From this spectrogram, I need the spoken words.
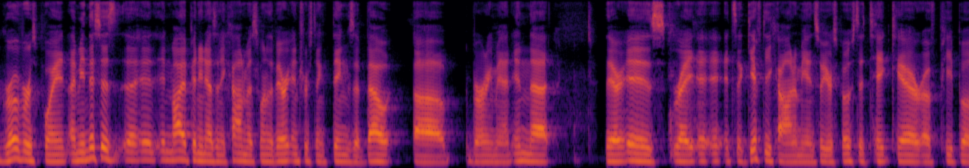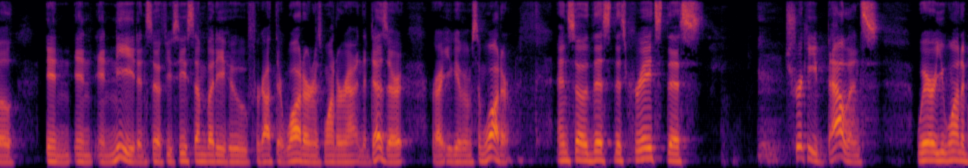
Grover's point, I mean, this is, uh, in, in my opinion, as an economist, one of the very interesting things about uh, Burning Man, in that there is right, it, it's a gift economy, and so you're supposed to take care of people in, in in need. And so if you see somebody who forgot their water and is wandering around in the desert, right, you give them some water. And so this this creates this tricky balance where you want to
